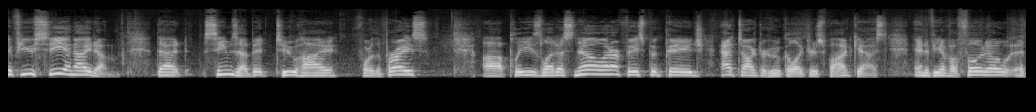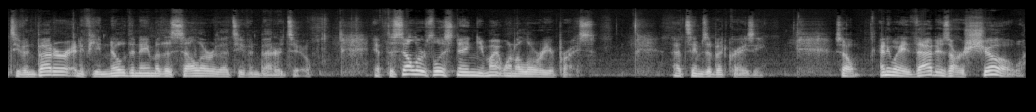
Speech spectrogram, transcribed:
if you see an item that seems a bit too high for the price, uh, please let us know on our Facebook page at Doctor Who Collectors Podcast. And if you have a photo, that's even better. And if you know the name of the seller, that's even better too. If the seller's listening, you might want to lower your price. That seems a bit crazy. So, anyway, that is our show.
